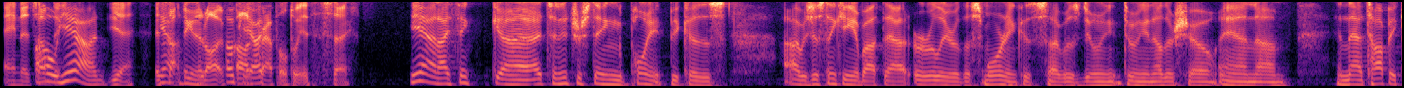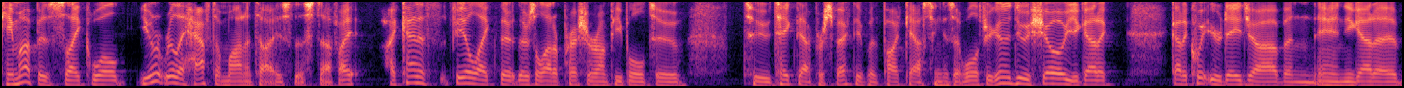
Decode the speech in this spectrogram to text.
And it's oh yeah, yeah, it's yeah. something that I've, okay, I've grappled I, with. So yeah, and I think uh, it's an interesting point because I was just thinking about that earlier this morning because I was doing doing another show and. Um, and that topic came up is like, well, you don't really have to monetize this stuff. I, I kind of feel like there, there's a lot of pressure on people to to take that perspective with podcasting is that well if you're going to do a show you got to got to quit your day job and and you got to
